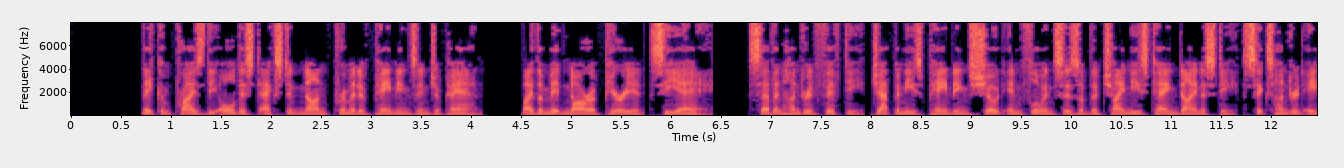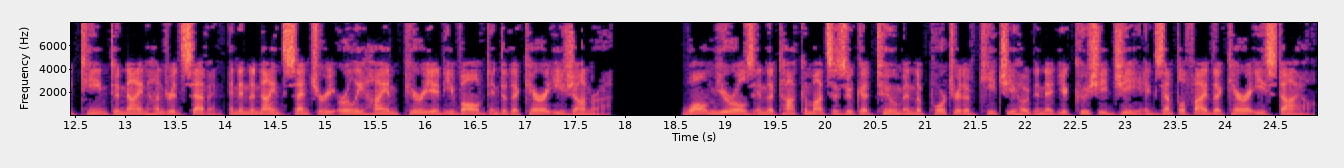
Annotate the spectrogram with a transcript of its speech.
They comprise the oldest extant non-primitive paintings in Japan. By the mid-Nara period ca. 750 Japanese paintings showed influences of the Chinese Tang dynasty 618 and in the 9th century early Heian period evolved into the Kara-e genre. Wall murals in the Takamatsuzuka tomb and the portrait of Kichijoten at Yakushi-ji exemplify the Kara-e style.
